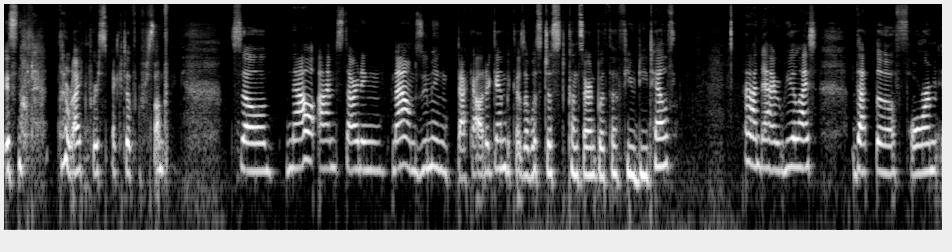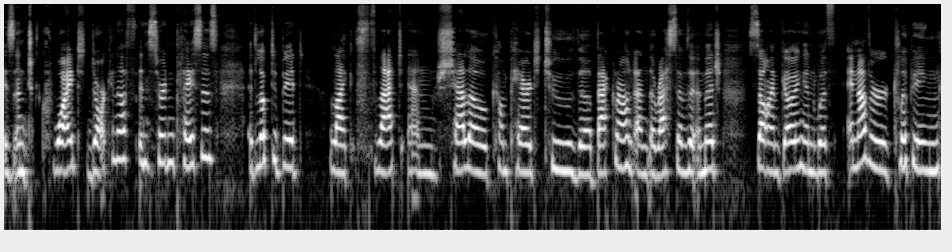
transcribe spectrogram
it's not the right perspective or something so now I'm starting, now I'm zooming back out again because I was just concerned with a few details. And I realized that the form isn't quite dark enough in certain places. It looked a bit like flat and shallow compared to the background and the rest of the image. So I'm going in with another clipping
